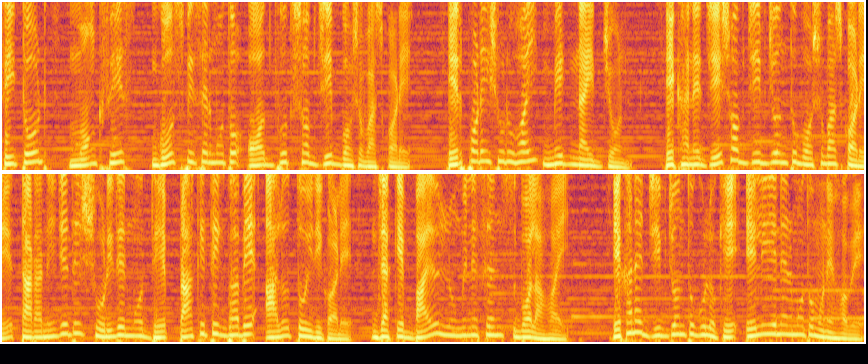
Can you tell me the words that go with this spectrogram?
সিটোড মঙ্কফিস গোসফিসের মতো অদ্ভুত সব জীব বসবাস করে। এরপরেই শুরু হয় মিড নাইট জোন। এখানে যেসব জীবজন্তু বসবাস করে, তারা নিজেদের শরীরের মধ্যে প্রাকৃতিকভাবে আলো তৈরি করে, যাকে বায়োলুমিনেসেন্স বলা হয়। এখানে জীবজন্তুগুলোকে এলিয়েনের মতো মনে হবে।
